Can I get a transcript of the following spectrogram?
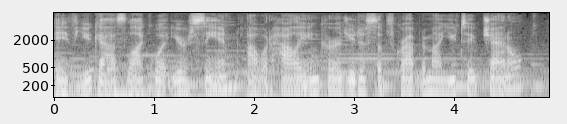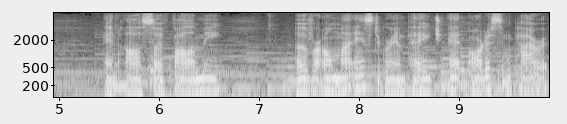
If you guys like what you're seeing, I would highly encourage you to subscribe to my YouTube channel and also follow me over on my Instagram page at Artisan Pirate.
